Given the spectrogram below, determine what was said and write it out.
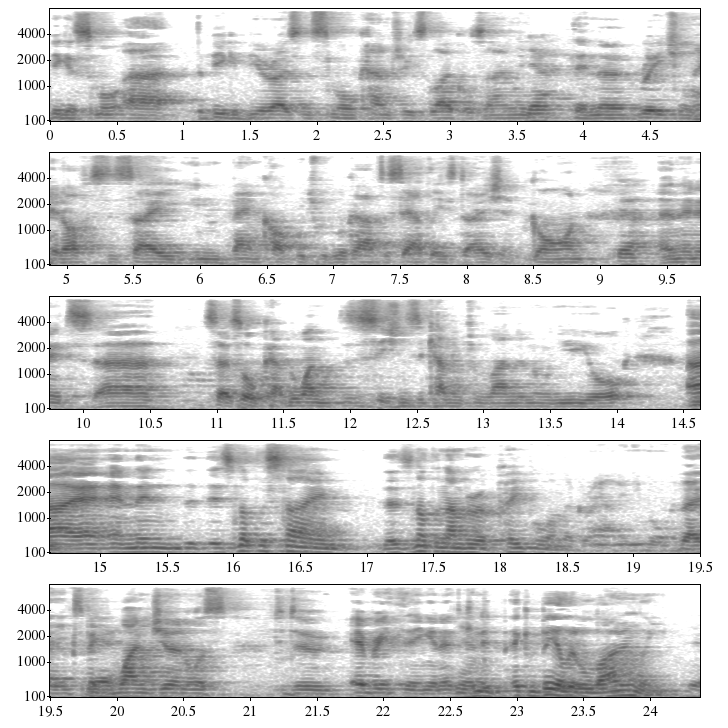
bigger small, uh, the bigger bureaus in small countries, locals only. Yeah. Then the regional head offices, say in Bangkok, which would look after Southeast Asia, gone. Yeah. And then it's uh, so it's all come, the one the decisions are coming from London or New York, uh, and then there's not the same. There's not the number of people on the ground anymore. They expect Yeah. one journalist to do everything, and it Yeah. can it can be a little lonely. Yeah.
